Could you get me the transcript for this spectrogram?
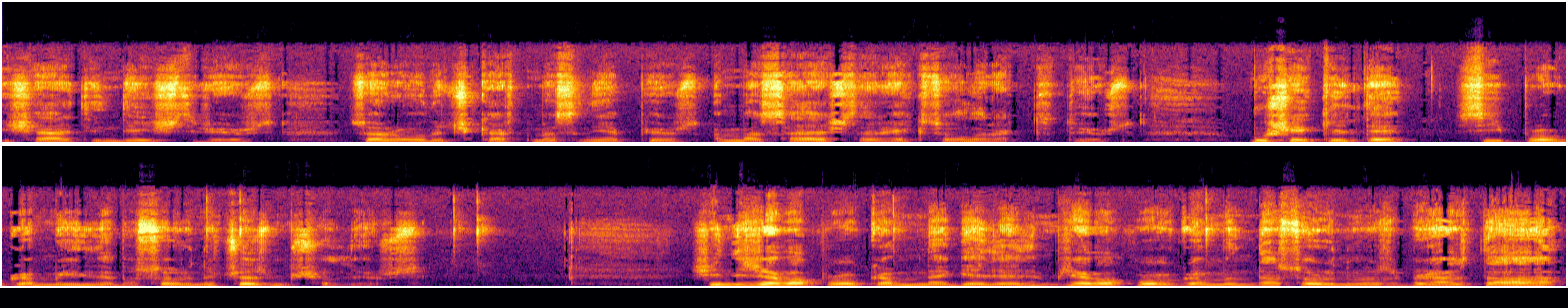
işaretini değiştiriyoruz. Sonra onu çıkartmasını yapıyoruz ama sayaçları eksi olarak tutuyoruz. Bu şekilde C programıyla bu sorunu çözmüş oluyoruz. Şimdi Java programına gelelim. Java programında sorunumuz biraz daha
